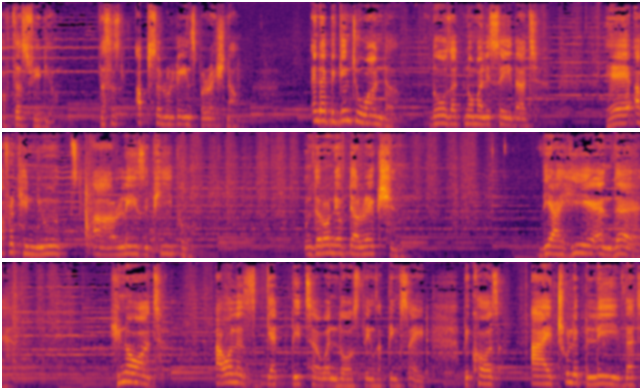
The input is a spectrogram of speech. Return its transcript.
of this video. This is absolutely inspirational. And I begin to wonder those that normally say that hey, African youth are lazy people, they don't have direction, they are here and there. You know what? I always get bitter when those things are being said because I truly believe that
